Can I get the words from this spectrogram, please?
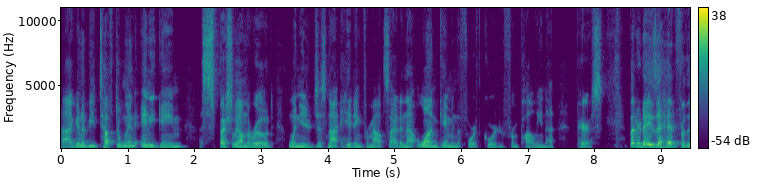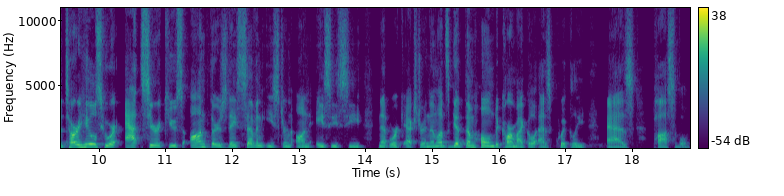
Uh, going to be tough to win any game, especially on the road when you're just not hitting from outside. And that one came in the fourth quarter from Paulina Paris. Better days ahead for the Tar Heels, who are at Syracuse on Thursday, 7 Eastern on ACC Network Extra. And then let's get them home to Carmichael as quickly as possible.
